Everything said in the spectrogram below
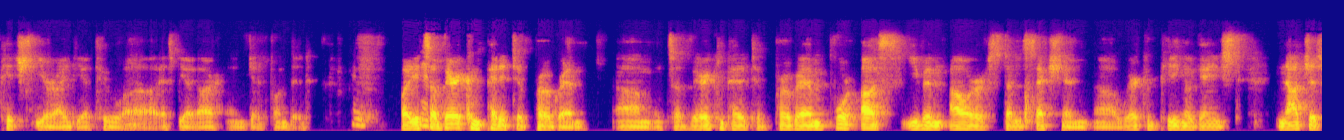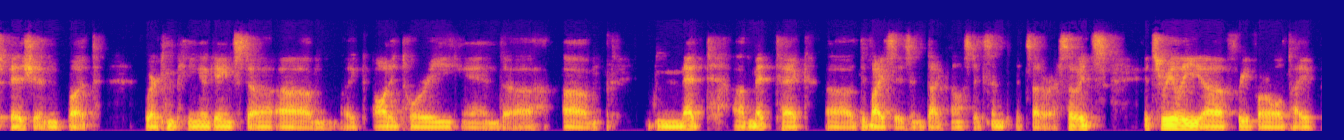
pitch your idea to uh, SBIR and get funded. But it's a very competitive program um, it's a very competitive program for us. Even our study section, uh, we're competing against not just vision, but we're competing against uh, um, like auditory and uh, um, med uh, med tech uh, devices and diagnostics and etc. So it's it's really a free for all type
